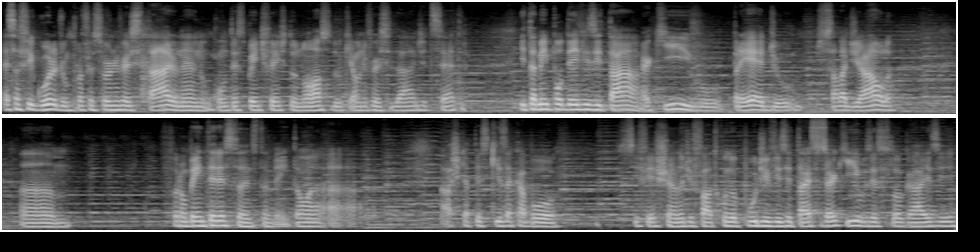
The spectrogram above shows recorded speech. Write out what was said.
essa figura de um professor universitário, né, num contexto bem diferente do nosso, do que é a universidade, etc. E também poder visitar arquivo, prédio, sala de aula, um, foram bem interessantes também. Então, a, a, acho que a pesquisa acabou se fechando de fato quando eu pude visitar esses arquivos, esses locais e, e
